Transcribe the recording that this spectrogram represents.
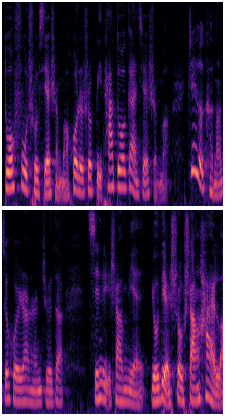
多付出些什么，或者说比他多干些什么，这个可能就会让人觉得心理上面有点受伤害了。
